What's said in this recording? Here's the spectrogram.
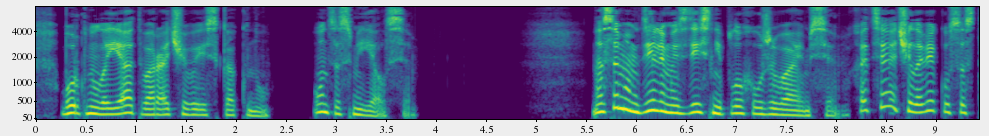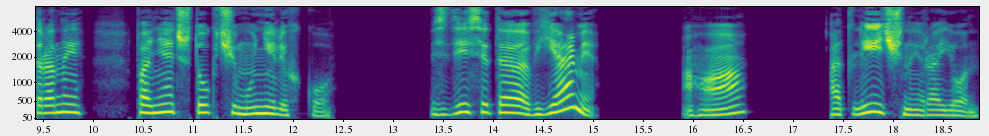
— буркнула я, отворачиваясь к окну. Он засмеялся. «На самом деле мы здесь неплохо уживаемся, хотя человеку со стороны понять, что к чему, нелегко. Здесь это в яме? Ага. Отличный район,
